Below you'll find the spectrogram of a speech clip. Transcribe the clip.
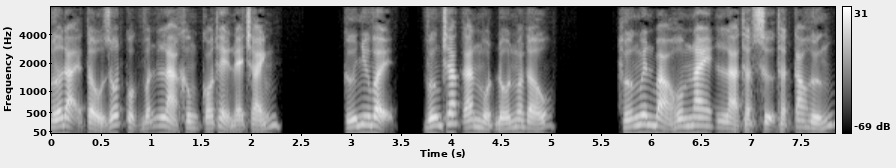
hứa đại tẩu rốt cuộc vẫn là không có thể né tránh. Cứ như vậy, vững chắc ăn một đốn ngon tấu. Hứa Nguyên Bảo hôm nay là thật sự thật cao hứng.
